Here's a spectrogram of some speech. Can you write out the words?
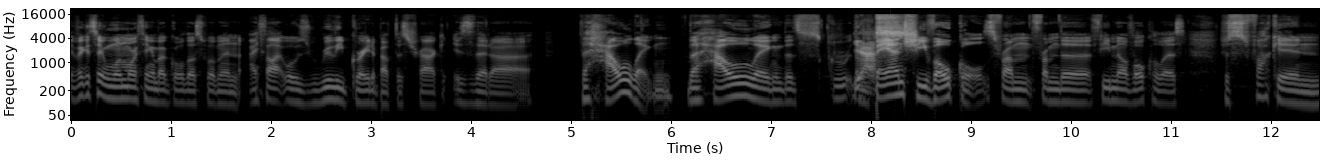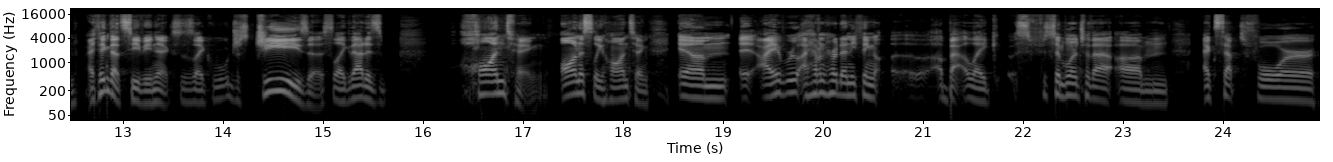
if I could say one more thing about Gold Dust Woman, I thought what was really great about this track is that uh the howling, the howling, the scr- the Yes. banshee vocals from from the female vocalist, just fucking. I think that's Stevie Nicks is like just Jesus, like that is haunting honestly haunting. Um i re- i haven't heard anything uh, about like similar to that um except for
